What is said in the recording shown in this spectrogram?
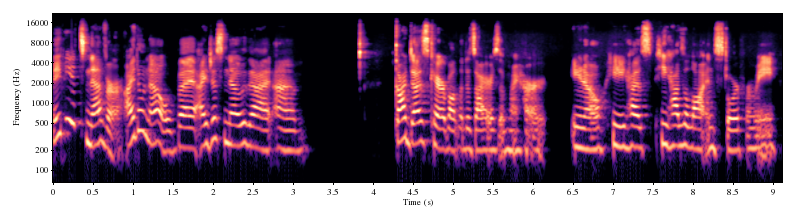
Maybe it's never. I don't know. But I just know that um, God does care about the desires of my heart. You know, He has He has a lot in store for me.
